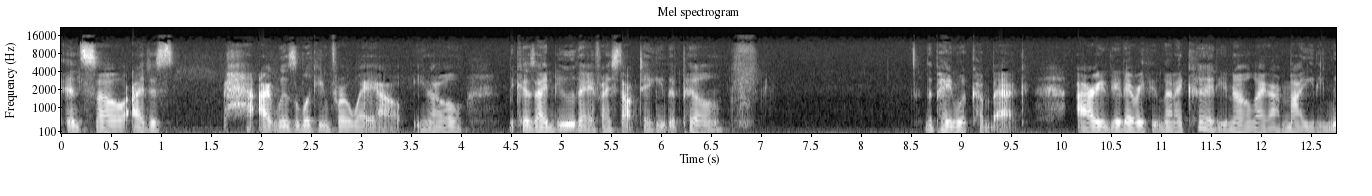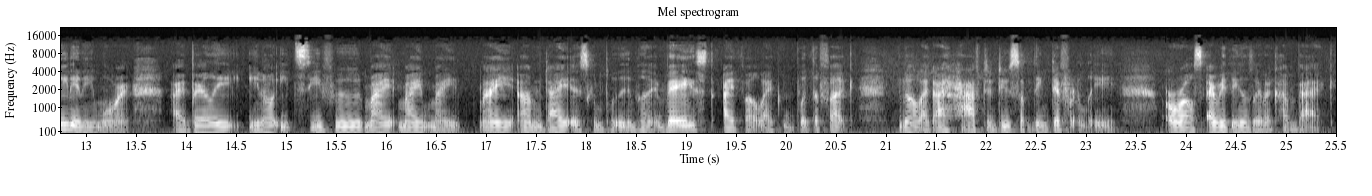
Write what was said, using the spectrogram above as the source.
And so I just, I was looking for a way out, you know, because I knew that if I stopped taking the pill, the pain would come back. I already did everything that I could, you know, like I'm not eating meat anymore. I barely, you know, eat seafood. My my my my um diet is completely plant based. I felt like what the fuck, you know, like I have to do something differently or else everything is going to come back.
